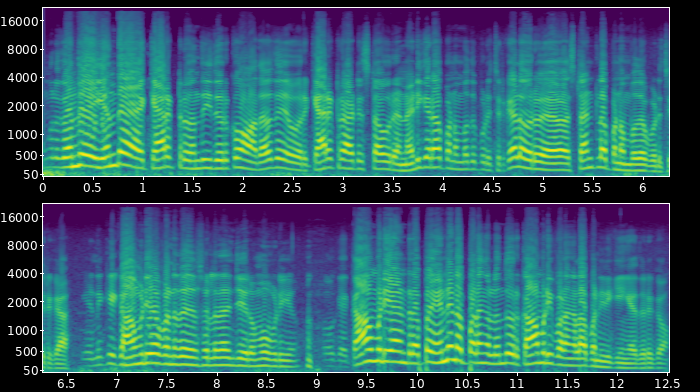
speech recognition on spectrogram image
உங்களுக்கு வந்து எந்த கேரக்டர் வந்து இது வரைக்கும் அதாவது ஒரு கேரக்டர் ஆர்டிஸ்டாக ஒரு நடிகராக பண்ணும்போது பிடிச்சிருக்கா? இல்லை ஒரு ஸ்டண்ட்டில் பண்ணும்போது பிடிச்சிருக்கா? எனக்கு காமெடியாக பண்ணதை சொல்ல தான் ஜி ரொம்ப பிடிக்கும். ஓகே காமெடியான்றப்ப என்னென்ன படங்கள் வந்து ஒரு காமெடி படங்களாக பண்ணியிருக்கீங்க இது வரைக்கும்?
